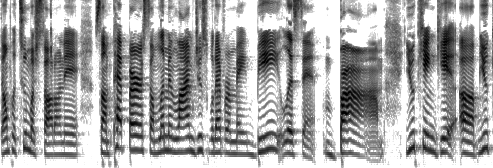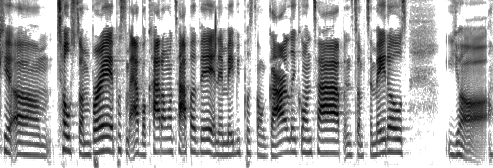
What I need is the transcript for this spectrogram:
Don't put too much salt on it. Some pepper, some lemon lime juice, whatever it may be. Listen, bomb. You can get, um, you can um, toast some bread, put some avocado on top of it, and then maybe put some garlic on top and some tomatoes. Y'all,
